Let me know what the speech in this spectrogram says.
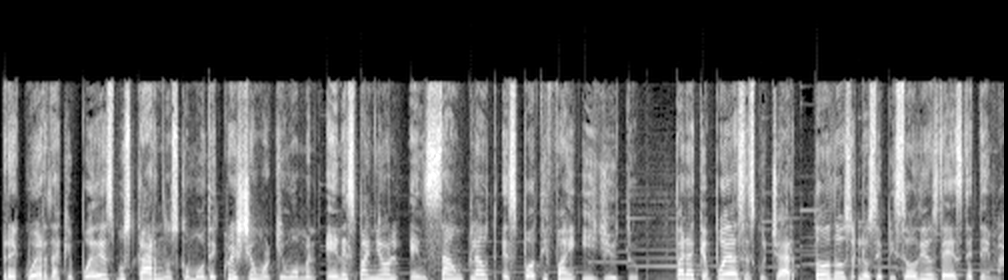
Recuerda que puedes buscarnos como The Christian Working Woman en español en SoundCloud, Spotify y YouTube para que puedas escuchar todos los episodios de este tema.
